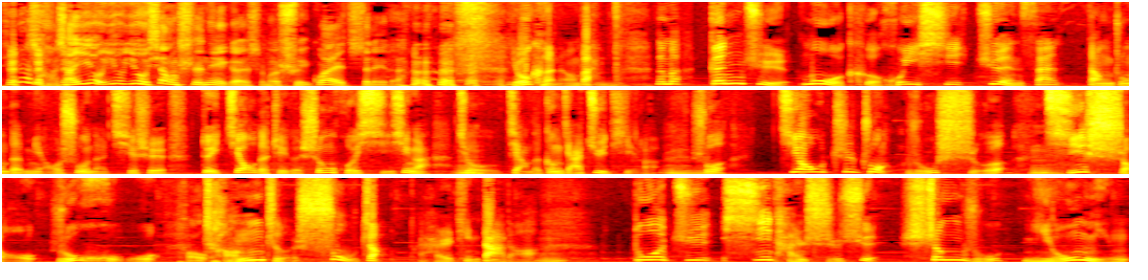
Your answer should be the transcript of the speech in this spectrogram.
听上去好像又又又像是那个什么水怪之类的。有可能吧。那么根据《墨客徽稀》卷三当中的描述呢，其实对蛟的这个生活习性啊，就讲得更加具体了。说蛟之状如蛇，其首如虎，头长者数丈，还是挺大的啊。嗯多居溪潭石穴，声如牛鸣。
